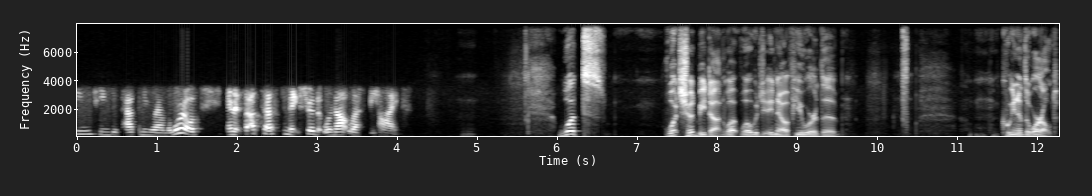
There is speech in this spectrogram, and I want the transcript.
seeing changes happening around the world, and it's up to us to make sure that we're not left behind. What what should be done? What what would you you know if you were the queen of the world?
